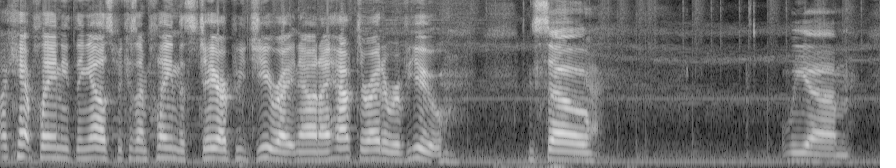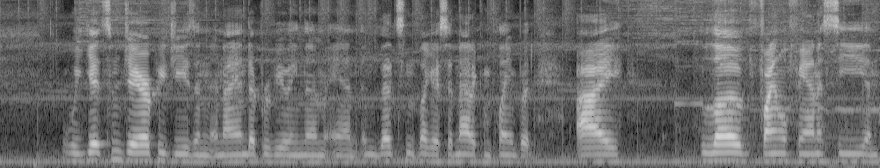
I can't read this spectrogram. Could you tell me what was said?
I can't play anything else because I'm playing this JRPG right now and I have to write a review. So Yeah. we um we get some JRPGs and, and I end up reviewing them and, and that's like I said not a complaint but I love Final Fantasy and,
